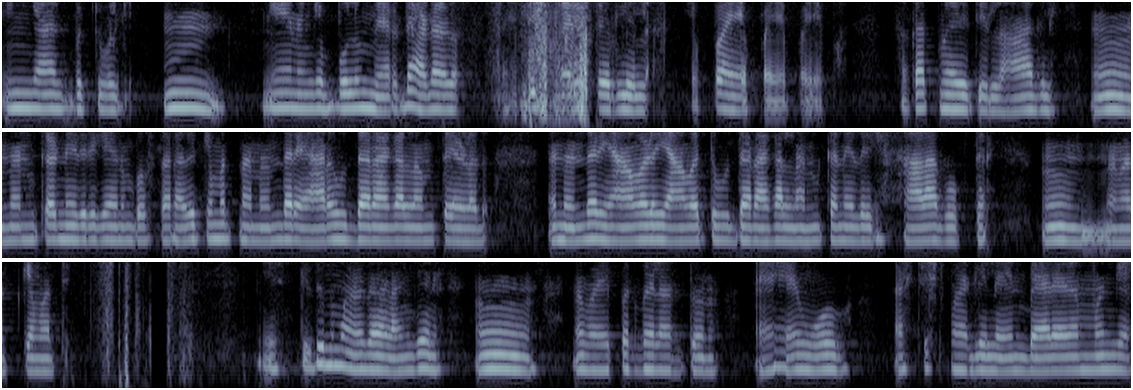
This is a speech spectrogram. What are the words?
ಹಿಂಗೆ ಆಗ್ಬೇಕು ಇವಳಿಗೆ. ಹ್ಞೂ ಏನಂಗೆ ಬುಲ್ ಮೆರೆದು ಆಡಾಳು ಅಷ್ಟು ಇರಲಿಲ್ಲ. ಯಪ್ಪ ಯಪ್ಪ ಯಪ್ಪ ಯಪ್ಪ. ಸಖತ್ ಮರೀತಿಲ್ಲ ಆಗಲಿ. ಹ್ಞೂ ನನ್ನ ಕಣ್ಣೆದ್ರಿಗೆ ಅನುಭವಿಸ್ತಾರೆ. ಅದಕ್ಕೆ ಮತ್ತು ನನ್ನ ಅಂದರೆ ಯಾರೂ ಉದ್ಧಾರ ಆಗಲ್ಲ ಅಂತ ಹೇಳೋದು. ನನ್ನ ಅಂದರೆ ಯಾವಳು ಯಾವತ್ತೂ ಉದ್ಧಾರ ಆಗಲ್ಲ. ನನ್ನ ಕಣ್ಣೆದ್ರಿಗೆ ಹಾಳಾಗಿ ಹೋಗ್ತಾರೆ. ಹ್ಞೂ ನನ್ನ ಅದಕ್ಕೆ ಮತ್ತೆ ಎಷ್ಟು ಇದನ್ನು ಮಾಡಾಳ ಹಂಗೇನೆ. ಹ್ಞೂ ನಮ್ಮ ಅಯ್ಯಪ್ಪನ ಮೇಲೆ ಅಂತವನು ಏ, ಹೋಗು. ಅಷ್ಟಿಷ್ಟು ಮಾಡಲಿಲ್ಲ. ಏನು ಬೇರೆ ನಮ್ಮಂಗೆ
